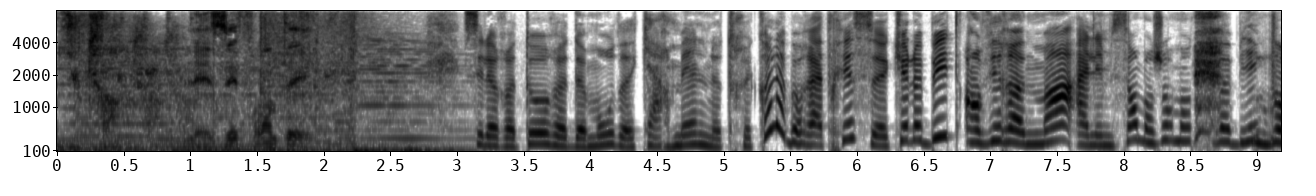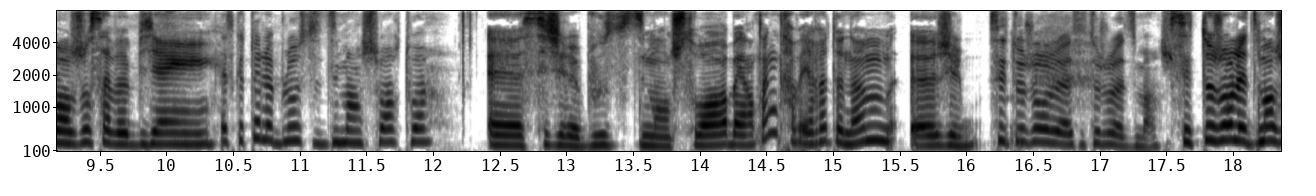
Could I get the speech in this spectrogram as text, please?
du crâne. Les effronter. C'est le retour de Maude Carmel, notre collaboratrice qui a le beat environnement à l'émission. Bonjour Maude, tu vas bien? Bonjour, ça va bien. Est-ce que tu as le blues du dimanche soir, toi? Euh, si j'ai le blues du dimanche soir, ben en tant que travailleur autonome, euh, j'ai le- C'est toujours, le- c'est toujours le dimanche. c'est toujours le dimanche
